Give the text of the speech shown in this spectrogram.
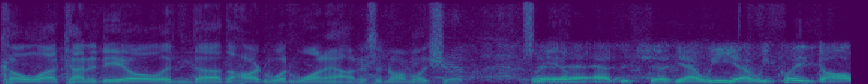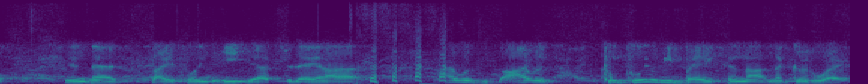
cola kind of deal, and uh, the hardwood won out as it normally should. So Yeah, as it should. Yeah, we uh, we played golf in that stifling heat yesterday, and I I was I was completely baked and not in a good way.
